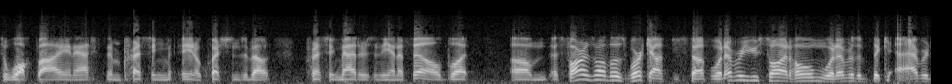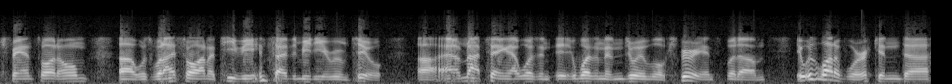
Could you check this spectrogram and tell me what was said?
to walk by and ask them pressing, you know, questions about pressing matters in the NFL. But um, as far as all those workouts and stuff, whatever you saw at home, whatever the, the average fan saw at home, uh, was what I saw on a TV inside the media room too. Uh, and I'm not saying that wasn't it wasn't an enjoyable experience, but um, it was a lot of work. And uh,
